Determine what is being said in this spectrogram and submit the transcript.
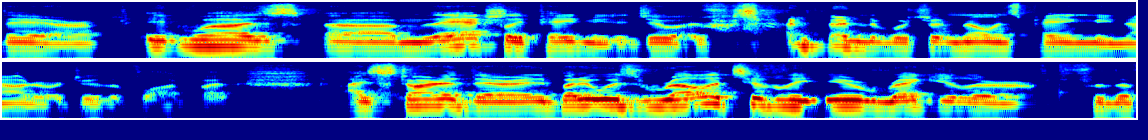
there. It was, um, they actually paid me to do it, which, which no one's paying me now to do the blog, but I started there, but it was relatively irregular for the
